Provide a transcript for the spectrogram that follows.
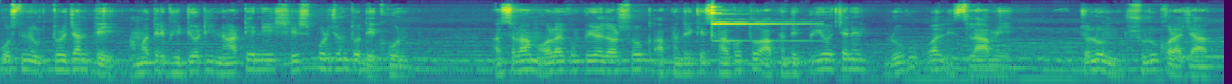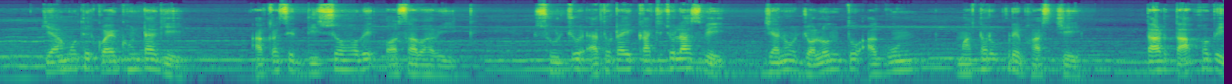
প্রশ্নের উত্তর জানতে আমাদের ভিডিওটি না টেনে শেষ পর্যন্ত দেখুন। আসসালামু আলাইকুম প্রিয় দর্শক, আপনাদেরকে স্বাগত আপনাদের প্রিয় চ্যানেল রহু আল ইসলামে। চলুন শুরু করা যাক। কেয়ামতের কয়েক ঘণ্টা আগে আকাশের দৃশ্য হবে অস্বাভাবিক। সূর্য এতটাই কাছে চলে আসবে যেন জ্বলন্ত আগুন মাথার উপরে ভাসছে। তার তাপ হবে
